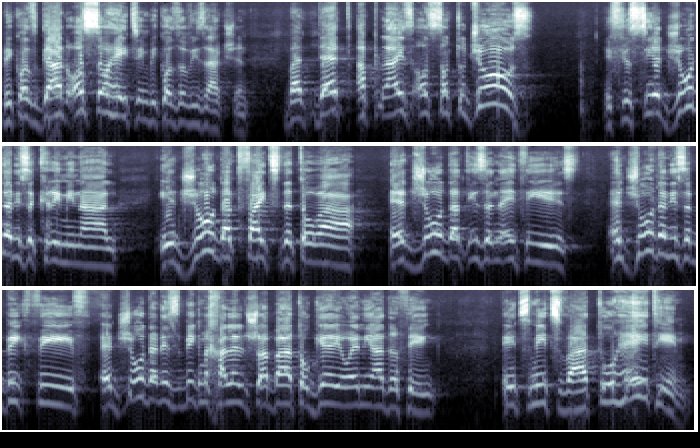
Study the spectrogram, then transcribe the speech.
because God also hates him because of his action. But that applies also to Jews. If you see a Jew that is a criminal, a Jew that fights the Torah, a Jew that is an atheist, a Jew that is a big thief, a Jew that is big mechalel Shabbat or gay or any other thing, it's mitzvah to hate him.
